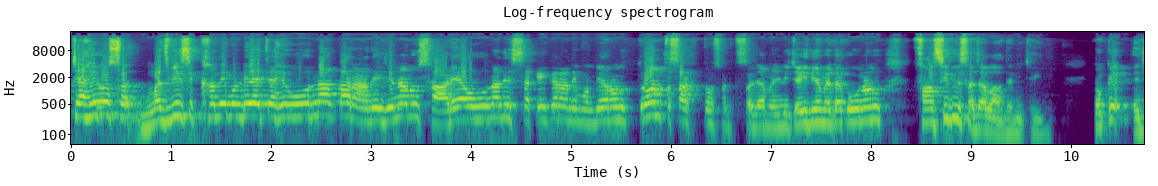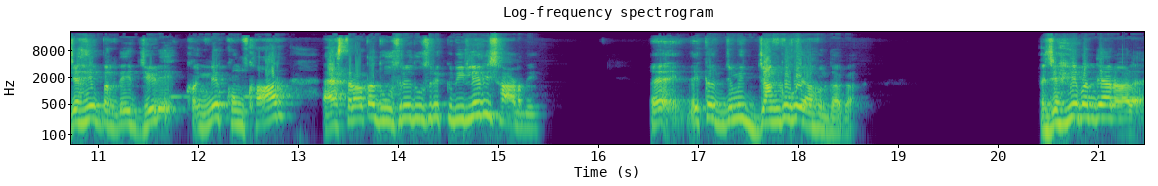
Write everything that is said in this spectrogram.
ਚਾਹੇ ਉਹ ਸ- ਮਜਬੀ ਸਿੱਖਾਂ ਦੇ ਮੁੰਡੇ ਆ, ਚਾਹੇ ਉਹਨਾਂ ਘਰਾਂ ਦੇ ਜਿਨ੍ਹਾਂ ਨੂੰ ਸਾੜਿਆ, ਉਹ ਉਹਨਾਂ ਦੇ ਸਕੇ ਘਰਾਂ ਦੇ ਮੁੰਡੇ ਆ, ਉਹਨਾਂ ਨੂੰ ਤੁਰੰਤ ਸਖਤ ਤੋਂ ਸਖਤ ਸਜ਼ਾ ਮਿਲਣੀ ਚਾਹੀਦੀ ਹੈ। ਮੈਂ ਤਾਂ ਕਹੂੰ ਉਹਨਾਂ ਨੂੰ ਫਾਂਸੀ ਦੀ ਸਜ਼ਾ ਲਾ ਦੇਣੀ ਚਾਹੀਦੀ। ਕਿਉਂਕਿ ਅਜਿਹੇ ਬੰਦੇ ਜਿਹੜੇ ਇੰਨੇ ਖੁੰਖਾਰ, ਇਸ ਤਰ੍ਹਾਂ ਤਾਂ ਦੂਸਰੇ ਦੂਸਰੇ ਕਬੀਲੇ ਵੀ ਸਾੜਦੇ। ਇੱਕ ਜਿਵੇਂ ਜੰਗ ਹੋਇਆ ਹੁੰਦਾਗਾ। ਅਜਿਹੇ ਬੰਦਿਆਂ ਨਾਲ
